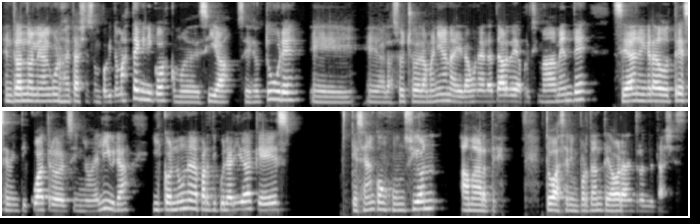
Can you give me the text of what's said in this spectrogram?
entrando en algunos detalles un poquito más técnicos, como decía, 6 de octubre, eh, eh, a las 8 de la mañana y a la 1 de la tarde aproximadamente, se da en el grado 13-24 del signo de Libra y con una particularidad que es que se da en conjunción a Marte. Esto va a ser importante ahora dentro en detalles.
